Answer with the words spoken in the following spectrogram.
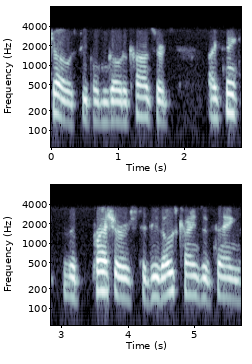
shows, people can go to concerts. I think the pressures to do those kinds of things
